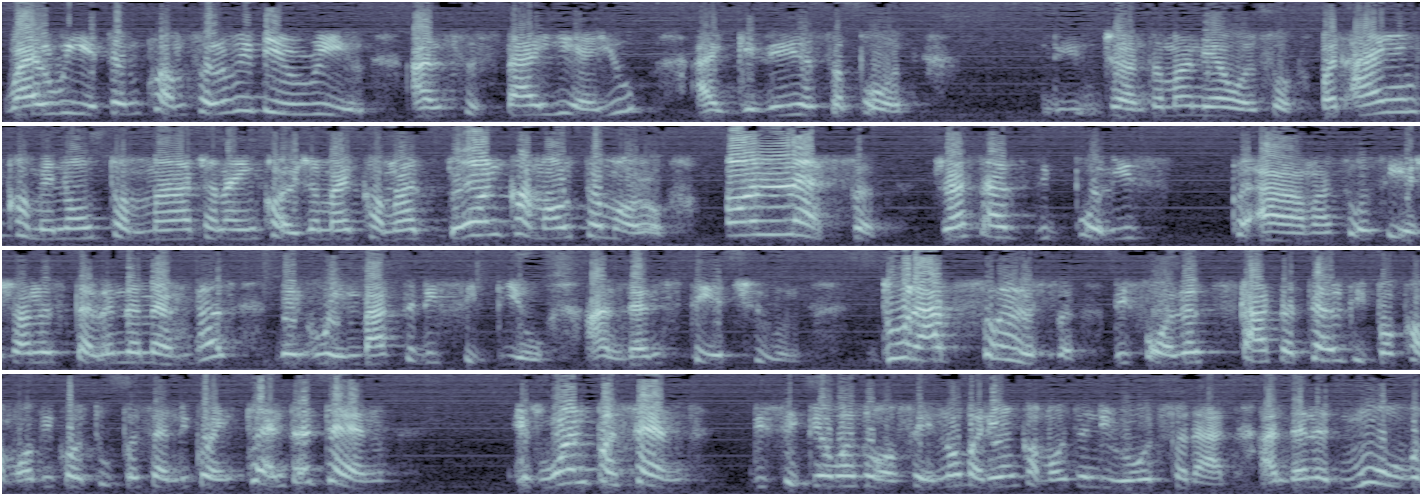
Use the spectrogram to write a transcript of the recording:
while we eating crumbs. So let me be real. And sister, I hear you. I give you your support. The gentleman there also. But I ain't coming out to march and I encourage my comrades, don't come out tomorrow unless, just as the police um, association is telling the members, they're going back to the CPO and then stay tuned. Do that first before let's start to tell people come out because 2%, because in 2010, it's 1%. The CPO was offering. Nobody can come out in the road for that. And then it moved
